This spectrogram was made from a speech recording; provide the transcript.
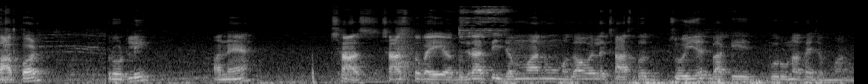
પાપડ, રોટલી અને છાસ છાસ તો ભાઈ ગુજરાતી જમવાનું મગાવો એટલે છાસ તો જોઈએ જ, બાકી પૂરું ના થાય જમવાનું.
